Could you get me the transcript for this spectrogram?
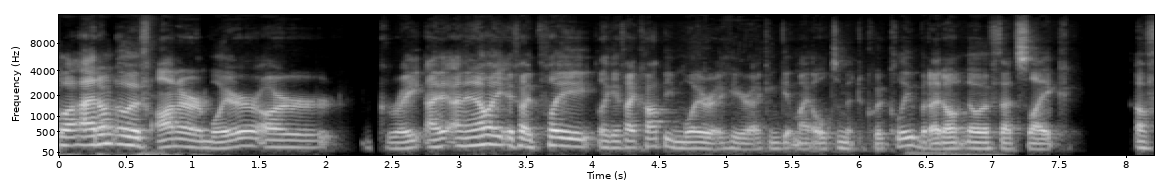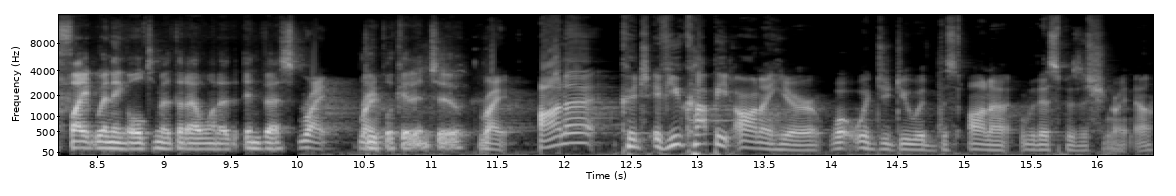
Well, I don't know if Ana or Moira are great. I, I know if I play like if I copy Moira here, I can get my ultimate quickly, but I don't know if that's like a fight-winning ultimate that I want to invest Right, right. duplicate into. Right. Ana could if you copied Ana here, what would you do with this Ana with this position right now?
